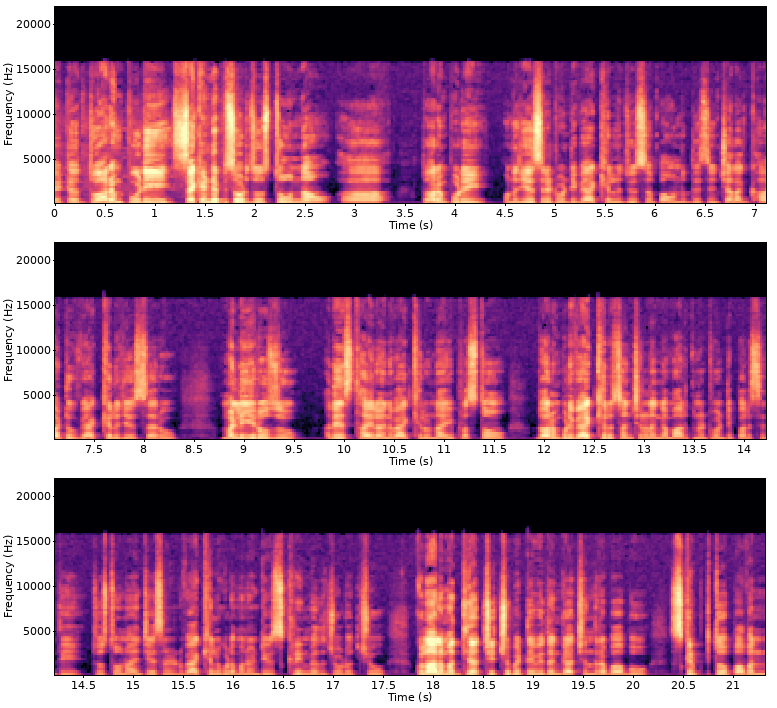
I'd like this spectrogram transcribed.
రైట్ ద్వారంపూడి సెకండ్ ఎపిసోడ్ చూస్తూ ఉన్నాం. ద్వారంపూడి మొన్న చేసినటువంటి వ్యాఖ్యలను చూసిన పవన్ ఉద్దేశించి చాలా ఘాటు వ్యాఖ్యలు చేశారు. మళ్ళీ ఈరోజు అదే స్థాయిలో ఆయన వ్యాఖ్యలు ఉన్నాయి. ప్రస్తుతం ద్వారంపూడి వ్యాఖ్యలు సంచలనంగా మారుతున్నటువంటి పరిస్థితి చూస్తున్నాం ఆయన చేసినటువంటి వ్యాఖ్యలు కూడా మనం ఎన్టీవీ స్క్రీన్ మీద చూడొచ్చు. కులాల మధ్య చిచ్చు పెట్టే విధంగా చంద్రబాబు స్క్రిప్ట్తో పవన్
